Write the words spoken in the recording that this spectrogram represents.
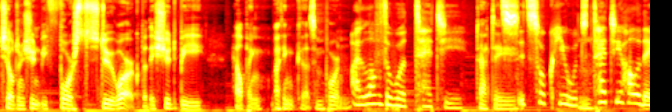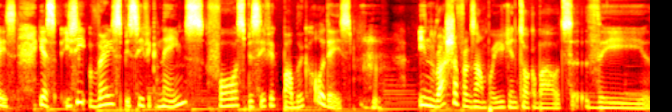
children shouldn't be forced to do work, but they should be helping. I think that's important. I love the word tatty. Tatty. It's, it's so cute. Tatty holidays. Yes, you see very specific names for specific public holidays. In Russia, for example, you can talk about the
